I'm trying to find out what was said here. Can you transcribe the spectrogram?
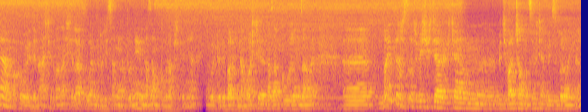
miałem około 11-12 lat, byłem z rodzicami na turnieju na zamku w Rapsztynie. Były wtedy walki na moście na zamku urządzane. E, No i też oczywiście chciałem, chciałem być walczącym, chciałem być zbrojnym.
